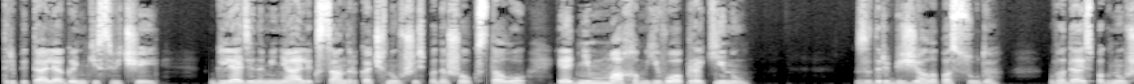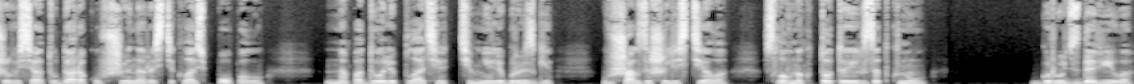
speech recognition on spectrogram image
Трепетали огоньки свечей. Глядя на меня, Александр, качнувшись, подошел к столу и одним махом его опрокинул. Задребезжала посуда. Вода из погнувшегося от удара кувшина растеклась по полу. На подоле платья темнели брызги. В ушах зашелестело, словно кто-то их заткнул. Грудь сдавила.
